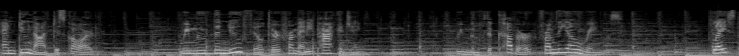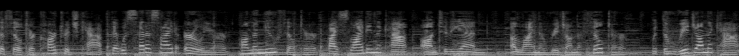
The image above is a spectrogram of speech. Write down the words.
and do not discard. Remove the new filter from any packaging. Remove the cover from the O-rings. Place the filter cartridge cap that was set aside earlier on the new filter by sliding the cap onto the end. Align the ridge on the filter with the ridge on the cap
